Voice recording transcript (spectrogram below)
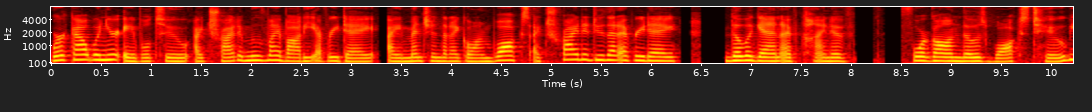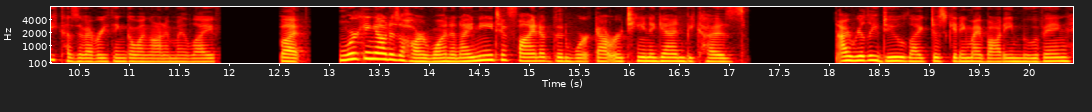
workout when you're able to. I try to move my body every day. I mentioned that I go on walks. I try to do that every day. Though, again, I've kind of foregone those walks too because of everything going on in my life. But working out is a hard one, and I need to find a good workout routine again because I really do like just getting my body moving.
